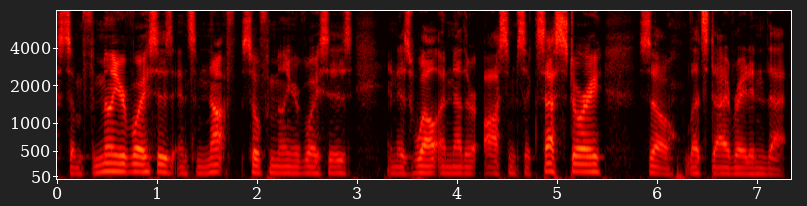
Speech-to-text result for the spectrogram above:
some familiar voices and some not so familiar voices, and as well another awesome success story. So let's dive right into that.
